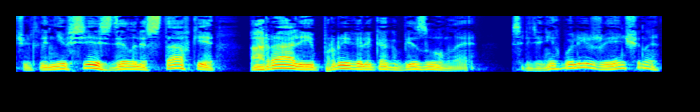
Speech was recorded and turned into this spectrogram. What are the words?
Чуть ли не все сделали ставки, орали и прыгали, как безумные. Среди них были и женщины,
